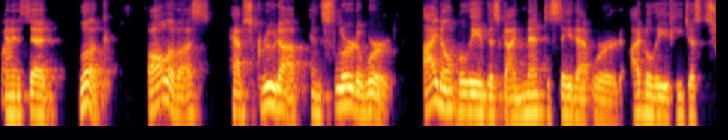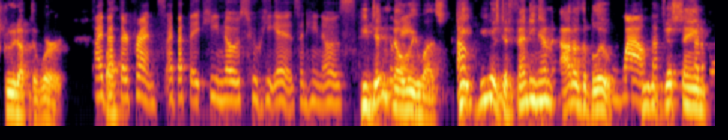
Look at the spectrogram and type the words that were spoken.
wow. and has said, look, all of us have screwed up and slurred a word. I don't believe this guy meant to say that word. I believe he just screwed up the word. I bet they're friends. I bet that he knows who he is and he knows. He didn't know who he was. Oh. He, he was defending him out of the blue. Wow. that's just saying, incredible.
